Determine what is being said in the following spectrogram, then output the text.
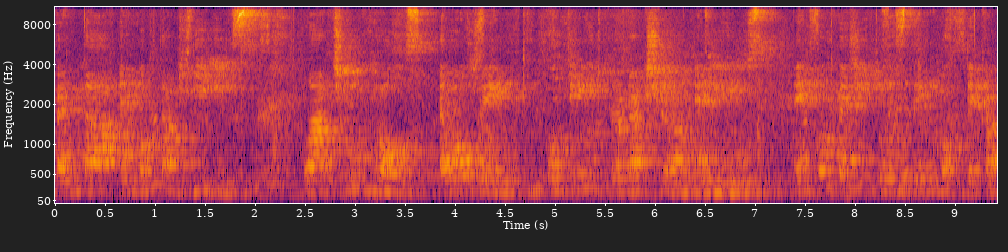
Penta and Octa BDEs, large loopholes allowing continued production and use and accompanied listing of DECA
